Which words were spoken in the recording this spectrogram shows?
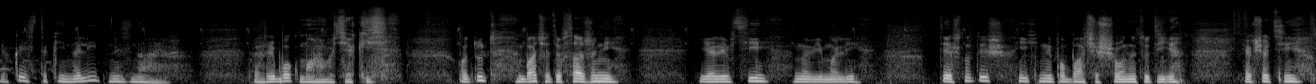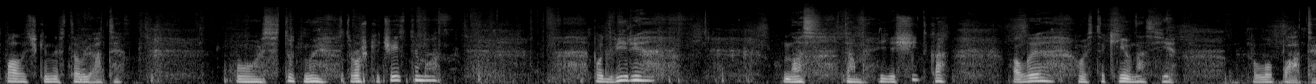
Якийсь такий наліт, не знаю. Грибок, мабуть, якийсь. Отут, бачите, всаджені ялівці нові малі. Теж, ну ти ж їх не побачиш, що вони тут є, якщо ці палички не вставляти. Ось тут ми трошки чистимо подвір'я. У нас там є щітка, але ось такі у нас є лопати.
